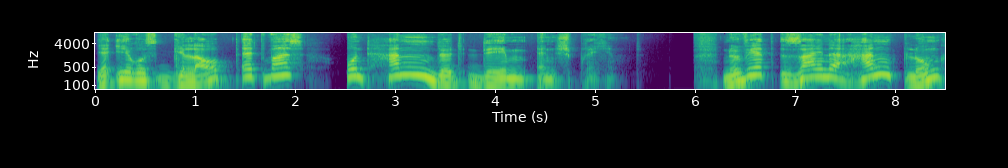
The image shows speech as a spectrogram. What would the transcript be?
Jairus glaubt etwas und handelt dementsprechend. Nur wird seine Handlung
